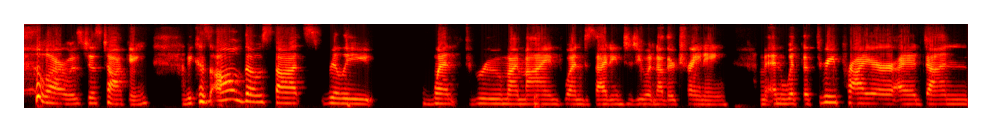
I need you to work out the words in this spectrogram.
Laura was just talking because all of those thoughts really went through my mind when deciding to do another training. And with the three prior, I had done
